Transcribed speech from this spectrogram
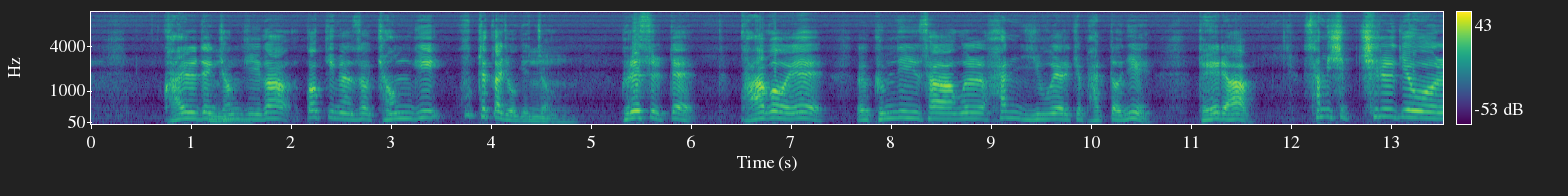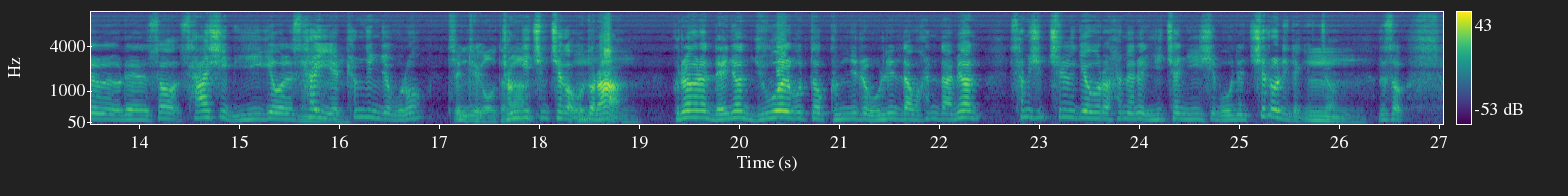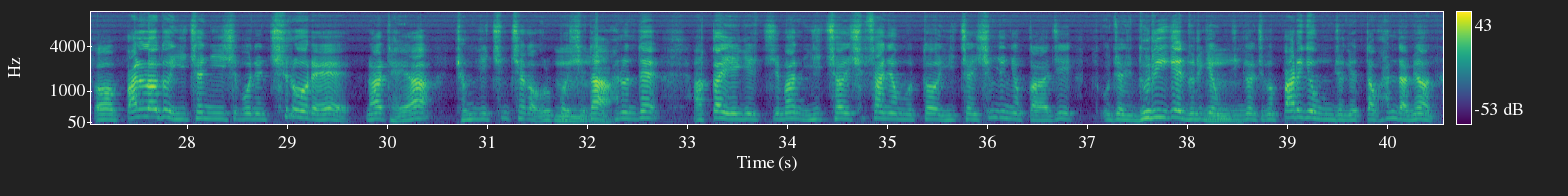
과열된 음. 경기가 꺾이면서 경기 후퇴까지 오겠죠. 음. 그랬을 때 과거에 어, 금리 인상을 한 이후에 이렇게 봤더니 대략 37개월에서 42개월 사이에 평균적으로 음. 침체가 저기 오더라. 경기 침체가 오더라. 음. 그러면 내년 6월부터 금리를 올린다고 한다면 37개월을 하면은 2025년 7월이 되겠죠. 음. 그래서 어 빨라도 2025년 7월에나 돼야 경기 침체가 올 음. 것이다 하는데 아까 얘기했지만 2014년부터 2016년까지 이제 느리게 느리게 음. 움직인 걸 지금 빠르게 움직였다고 한다면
